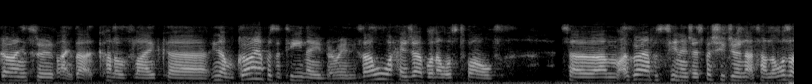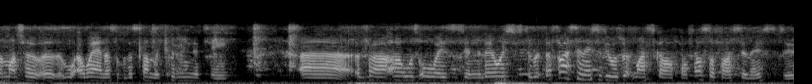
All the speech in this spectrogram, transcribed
going through like that kind of like uh, you know growing up as a teenager, really, because I wore hijab when I was 12. So um, I growing up as a teenager, especially during that time, there wasn't much awareness of the Islamic community. Uh, I was always, in. they always used to. The first thing they used to do was rip my scarf off. That's the first thing they used to do.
